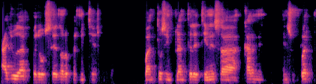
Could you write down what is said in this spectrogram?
a ayudar, pero ustedes no lo permitieron. ¿Cuántos implantes le tienes a Carmen en su cuerpo?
